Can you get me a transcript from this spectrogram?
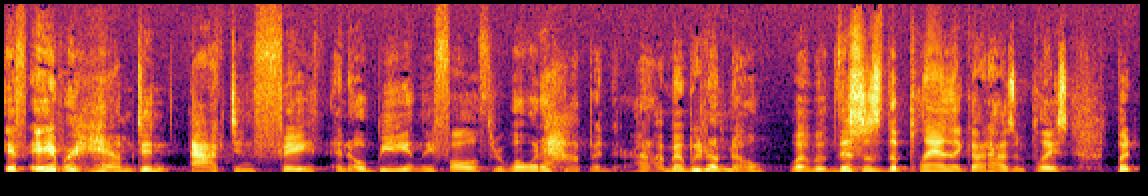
If Abraham didn't act in faith and obediently follow through, what would have happened there? I mean, we don't know. This is the plan that God has in place. But,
